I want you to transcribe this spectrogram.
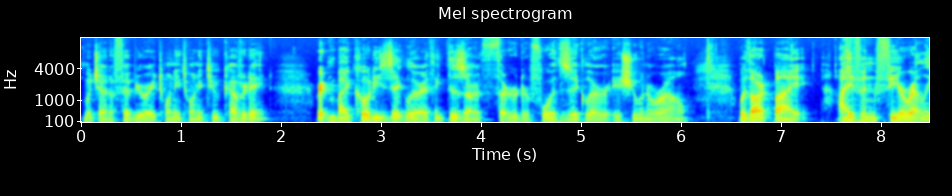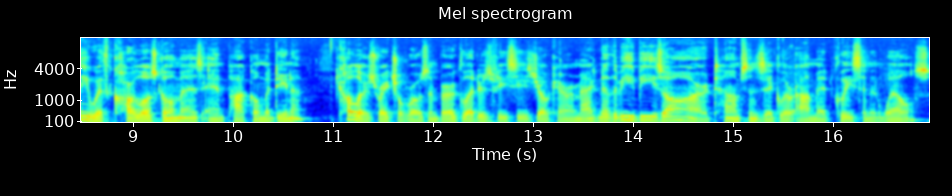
which had a February 2022 cover date. Written by Cody Ziglar. I think this is our third or fourth Ziglar issue in a row. With art by Ivan Fiorelli with Carlos Gomez and Paco Medina. Colors Rachelle Rosenberg, letters VC's Joe Caramagna. The BBs are Thompson, Ziglar, Ahmed, Gleason, and Wells.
